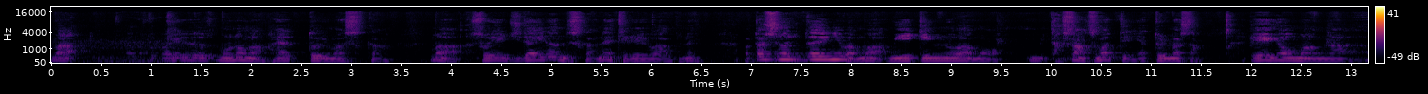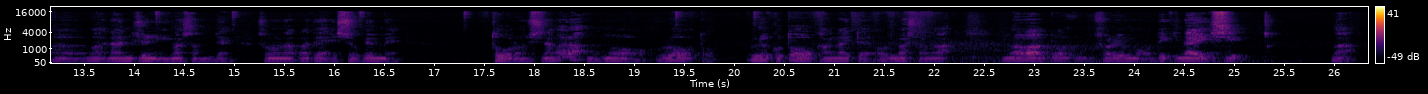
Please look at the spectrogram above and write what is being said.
まあというものが流行っておりますか？まあそういう時代なんですからねテレワークね。私の時代にはまあミーティングはもうたくさん集まってやっておりました。営業マンがまあ何十人いましたんでその中で一生懸命討論しながら物を売ろうと売ることを考えておりましたが今はどそれもできないしまあ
